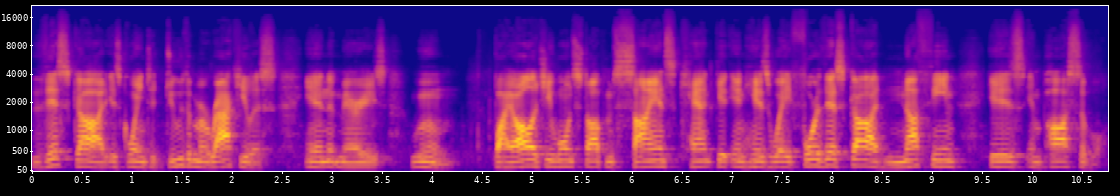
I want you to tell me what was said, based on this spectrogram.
this God is going to do the miraculous in Mary's womb. Biology won't stop him, science can't get in his way. For this God, nothing is impossible.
